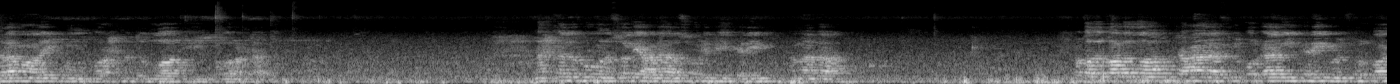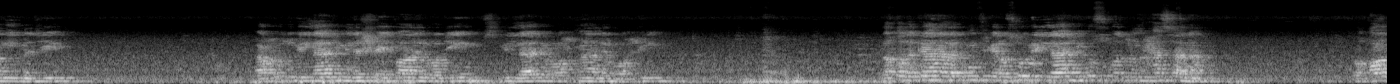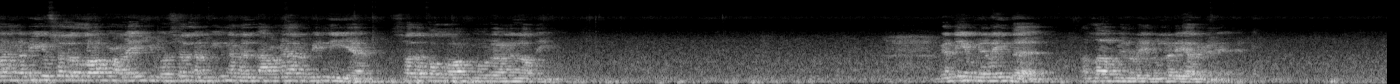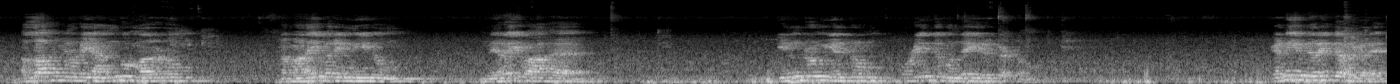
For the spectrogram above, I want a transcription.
السلام عليكم ورحمة الله وبركاته. نحمده ونصلي على رسوله الكريم أما بعد. فقد قال الله تعالى في القرآن الكريم والفرقان المجيد أعوذ بالله من الشيطان الرجيم بسم الله الرحمن الرحيم. لقد كان لكم في رسول الله أسوة حسنة وقال النبي صلى الله عليه وسلم إنما الأعمال بالنيات صدق الله مولانا العظيم கண்ணியம் நிறைந்த அல்லாஹுவினுடைய நல்லடியார்களே அல்லாஹுவினுடைய அன்பும் அருளும் நம் அனைவரின் மீதும் நிறைவாக இன்றும் என்றும் பொழிந்து கொண்டே இருக்கட்டும் கண்ணியம் நிறைந்தவர்களே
